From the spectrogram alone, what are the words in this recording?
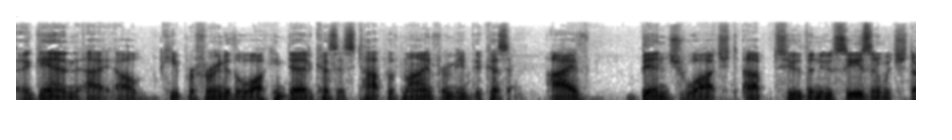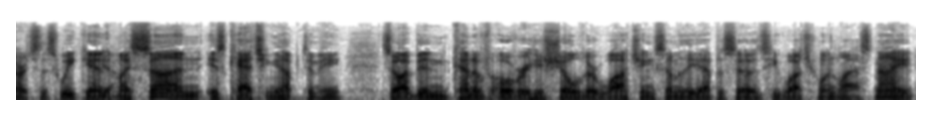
again, I, I'll keep referring to The Walking Dead because it's top of mind for me because I've binge watched up to the new season, which starts this weekend. Yeah. My son is catching up to me, so I've been kind of over his shoulder watching some of the episodes. He watched one last night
